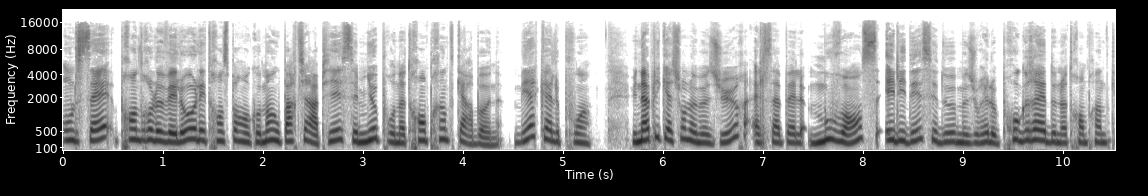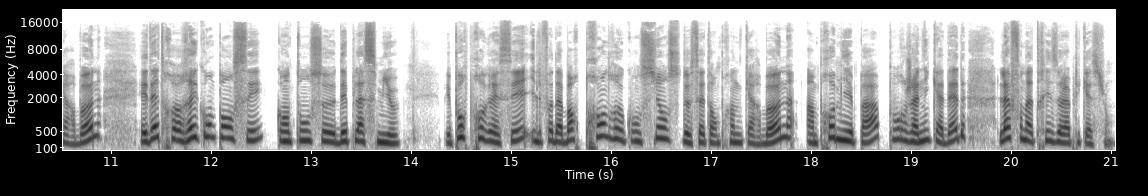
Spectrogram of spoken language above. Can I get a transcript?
On le sait, prendre le vélo, les transports en commun ou partir à pied, c'est mieux pour notre empreinte carbone. Mais à quel point? Une application le mesure, elle s'appelle Mouvance, et l'idée c'est de mesurer le progrès de notre empreinte carbone et d'être récompensé quand on se déplace mieux. Mais pour progresser, il faut d'abord prendre conscience de cette empreinte carbone, un premier pas pour Jannick Aded, la fondatrice de l'application.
